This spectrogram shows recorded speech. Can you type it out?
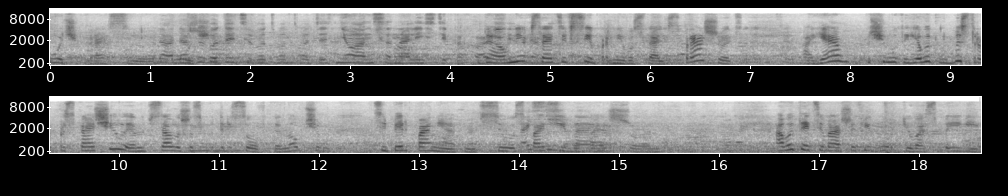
Очень красиво. Да, даже очень. вот эти вот, вот, вот эти нюансы на листиках. Да, вообще у меня, кстати, все про него стали спрашивать. А я почему-то, я вот быстро проскочила, я написала, что с подрисовкой. Ну, в общем, теперь понятно. Все, спасибо, Спасибо. большое. А вот эти ваши фигурки у вас появились.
